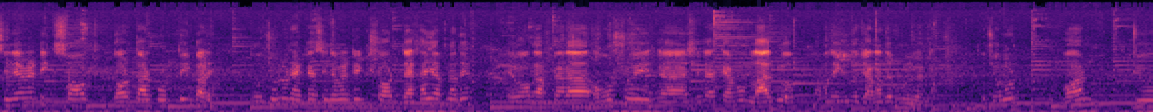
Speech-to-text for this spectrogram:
সিনেমেটিক শট দরকার পড়তেই পারে। তো চলুন একটা সিনেমাটিক শট দেখাই আপনাদের এবং আপনারা অবশ্যই সেটা কেমন লাগল আমাদের কিন্তু জানাতে ভুলবেন না। তো চলুন ওয়ান টু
